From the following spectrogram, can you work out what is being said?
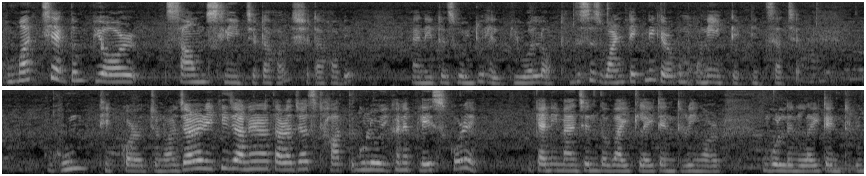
ঘুমাচ্ছে একদম পিওর সাউন্ড স্লিপ যেটা হয়, সেটা হবে। And it is going to help you a lot this is one technique এরকম অনেক টেকনিক্স আছে। ঘুম ঠিক করার জন্য। আর যারা রেকি জানে না, তারা জাস্ট হাতগুলো ওইখানে প্লেস করে can imagine the white light entering or golden light entering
